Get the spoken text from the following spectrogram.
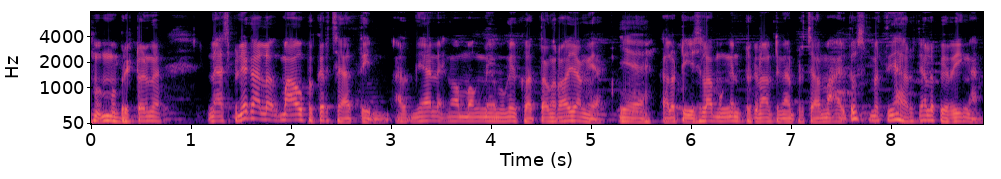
membreakdown. Nah sebenarnya kalau mau bekerja tim, artinya nek ngomong nih mungkin gotong royong ya. Iya. Kalau di Islam mungkin berkenal dengan berjamaah itu semestinya harusnya lebih ringan.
